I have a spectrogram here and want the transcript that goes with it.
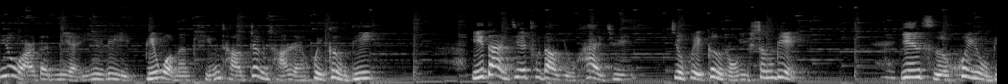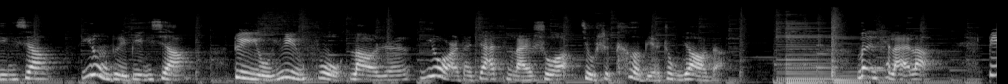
幼儿的免疫力比我们平常正常人会更低，一旦接触到有害菌，就会更容易生病。因此，会用冰箱，用对冰箱，对有孕妇、老人、幼儿的家庭来说就是特别重要的。问题来了，冰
